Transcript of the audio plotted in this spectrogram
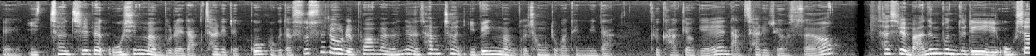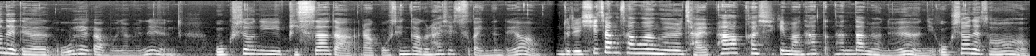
네, 2,750만 불에 낙찰이 됐고 거기다 수수료를 포함하면 3,200만 불 정도가 됩니다. 그 가격에 낙찰이 되었어요. 사실 많은 분들이 옥션에 대한 오해가 뭐냐면은 옥션이 비싸다라고 생각을 하실 수가 있는데요. 분들이 시장 상황을 잘 파악하시기만 한다면은 이 옥션에서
